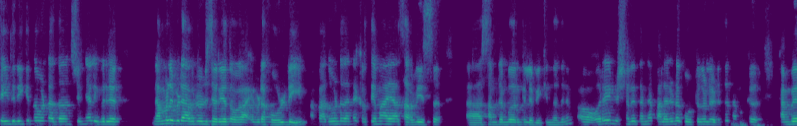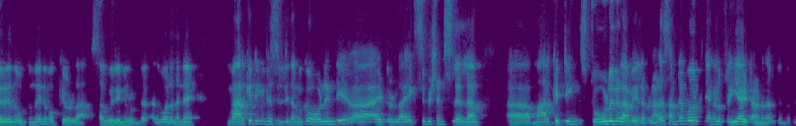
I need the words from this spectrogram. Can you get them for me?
ചെയ്തിരിക്കുന്നത് കൊണ്ട് എന്താണെന്ന് വെച്ച് കഴിഞ്ഞാൽ ഇവർ നമ്മളിവിടെ അവരൊരു ചെറിയ തുക ഇവിടെ ഹോൾഡ് ചെയ്യും. അപ്പൊ അതുകൊണ്ട് തന്നെ കൃത്യമായ സർവീസ് സംരംഭകർക്ക് ലഭിക്കുന്നതിനും ഒരേ മിഷണറി തന്നെ പലരുടെ കൂട്ടുകൾ എടുത്ത് നമുക്ക് കമ്പയർ ചെയ്ത് നോക്കുന്നതിനും ഒക്കെയുള്ള സൗകര്യങ്ങളുണ്ട്. അതുപോലെ തന്നെ മാർക്കറ്റിംഗ് ഫെസിലിറ്റി നമുക്ക് ഓൾ ഇന്ത്യ ആയിട്ടുള്ള എക്സിബിഷൻസിലെല്ലാം മാർക്കറ്റിംഗ് സ്റ്റോളുകൾ അവൈലബിൾ ആണ്. സംരംഭകർക്ക് ഞങ്ങൾ ഫ്രീ ആയിട്ടാണ് നൽകുന്നത്.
